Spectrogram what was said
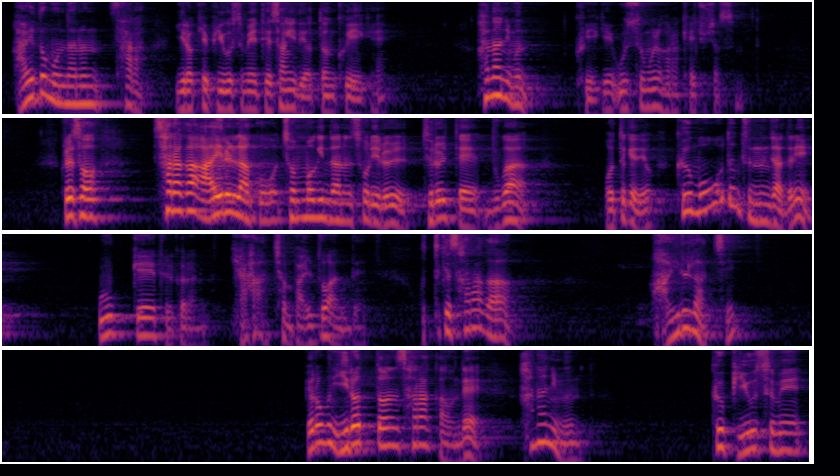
아이도 못 낳는 사라. 이렇게 비웃음의 대상이 되었던 그에게 하나님은 그에게 웃음을 허락해 주셨습니다. 그래서 사라가 아이를 낳고 젖 먹인다는 소리를 들을 때 누가 어떻게 돼요? 그 모든 듣는 자들이 웃게 될 거라는 거예요. 야, 참 말도 안 돼. 어떻게 사라가 아이를 낳지? 여러분 잃었던 사라 가운데 하나님은 그 비웃음의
